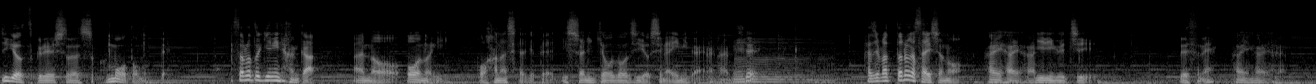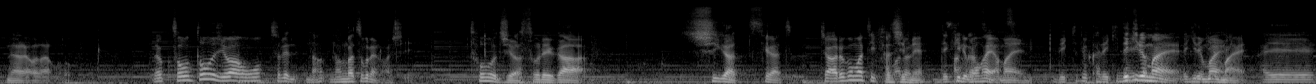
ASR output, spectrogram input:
事業を作れる人たちと組もうと思って。その時になんかあの大野にこう話しかけて一緒に共同事業しないみたいな感じで。うん。始まったのが最初の入り口ですね。はいはいはい。なるほどなるほど。でその当時はおそれな何月ぐらいの話？当時はそれが4月。4月。じゃあアルゴマティック初め。できる3月もはや前できるかできないか。できる前。できる前。できる前。へ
